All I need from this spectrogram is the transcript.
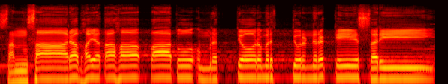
संसारभयतः पातु मृत्योर्मृत्युर्निर्केसरी।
